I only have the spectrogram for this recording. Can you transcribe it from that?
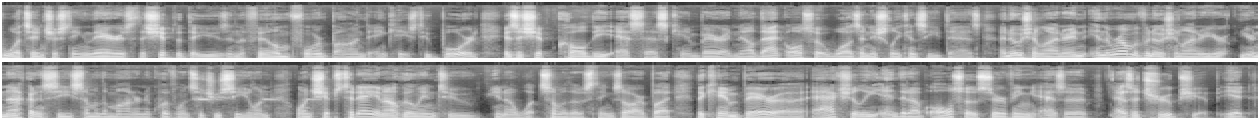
what's interesting there is the ship that they use in the film for Bond and Case 2 board is a ship called the SS Canberra. Now, that also was initially conceived as an ocean liner, and in the realm of an ocean liner, you're you're not going to see some of the modern equivalents that you see on on ships today, and I'll go into you know what some of those things are. But the Canberra actually ended up also serving as a as a troop ship. It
